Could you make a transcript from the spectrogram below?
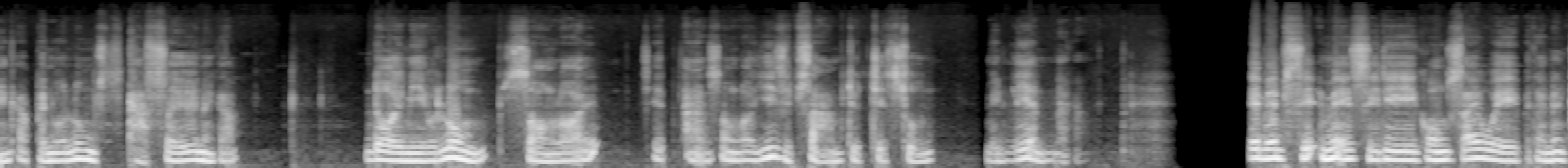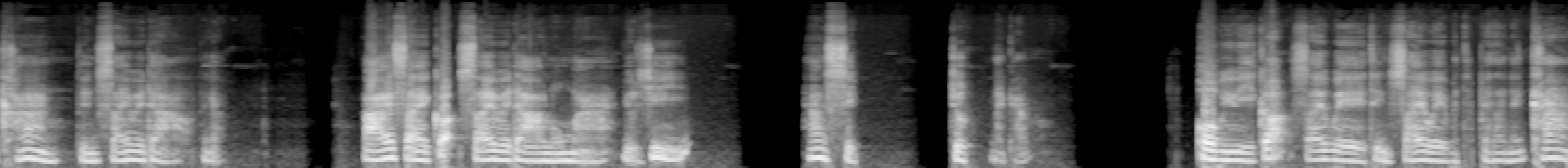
นะครับเป็นวอลลุ่มขาดซื้อนะครับ โดยมีวอลลุ่ม207อ่า223.70มิลเลียนนะครับ MMC MACD คงไซด์เวย์ไปทางด้านข้างถึงไซด์เวย์ดาวนะครับ RSI ก็ไซด์เวย์ดาวลงมาอยู่ที่ 50 จุดนะครับ OBV ก็ไซด์เวย์ถึงไซด์เวย์ไปทางด้านข้าง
